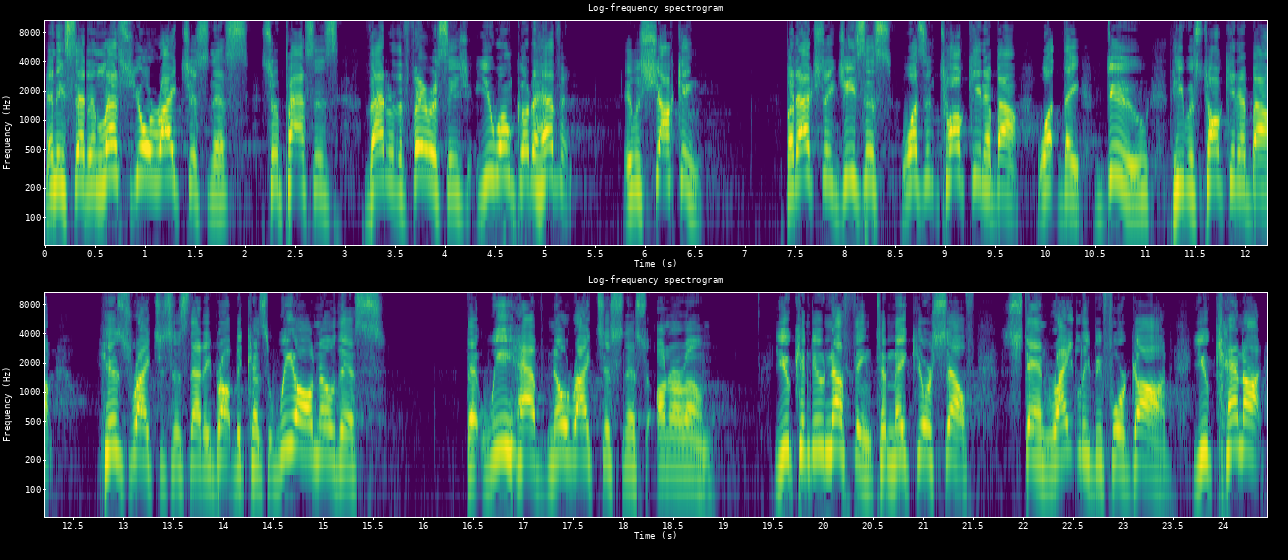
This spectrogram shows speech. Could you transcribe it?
and he said, Unless your righteousness surpasses that of the Pharisees, you won't go to heaven. It was shocking. But actually, Jesus wasn't talking about what they do, he was talking about his righteousness that he brought because we all know this that we have no righteousness on our own. You can do nothing to make yourself stand rightly before God. You cannot,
